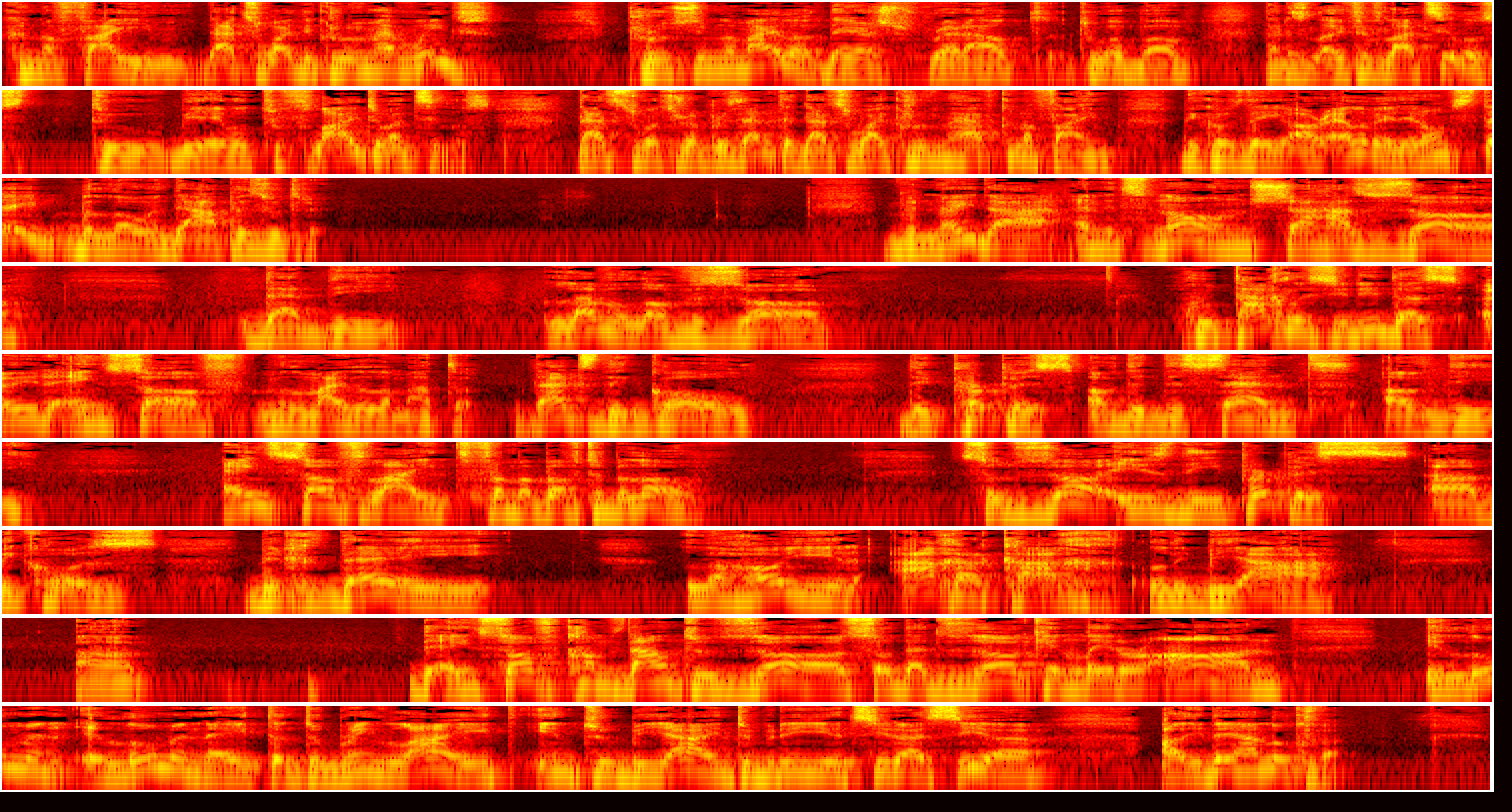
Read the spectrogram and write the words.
knofayim. That's why the kruvim have wings. Prusim Lamaila, they are spread out to above. That is Leifif Latzilus, to be able to fly to Atzilus. That's what's represented. That's why Kruvim have Knafayim, because they are elevated. They don't stay below in the Apezutre. V'noida, and it's known, Shahazo, that the level of Zoh That's the goal, the purpose of the descent of the ein sof light from above to below. So zo is the purpose uh, because bichdei lahoyir achar kach libya. The Ein Sof comes down to Zoh so that Zoh can later on illumin, illuminate and to bring light into Biyah, into Bri Yitzira Asiya, al Yidei HaNukva.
